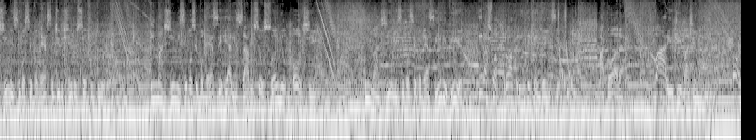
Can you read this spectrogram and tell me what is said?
Imagine se você pudesse dirigir o seu futuro. Imagine se você pudesse realizar o seu sonho hoje. Imagine se você pudesse ir e vir, ter a sua própria independência. Agora, pare de imaginar. O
